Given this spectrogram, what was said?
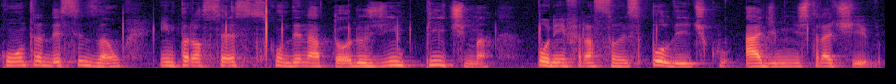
contra a decisão em processos condenatórios de impeachment por infrações político-administrativas.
